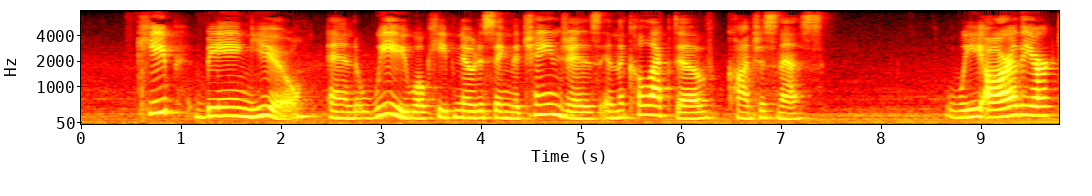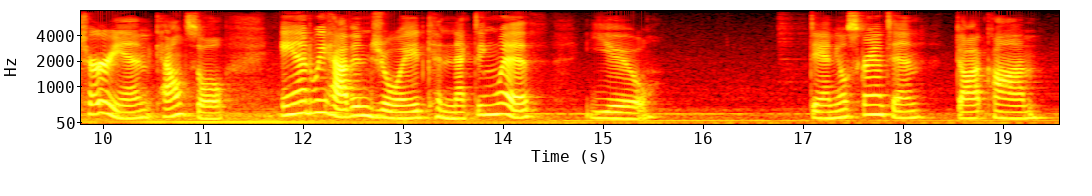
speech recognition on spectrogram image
Keep being you, and we will keep noticing the changes in the collective consciousness. We are the Arcturian Council, and we have enjoyed connecting with you. DanielScranton.com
